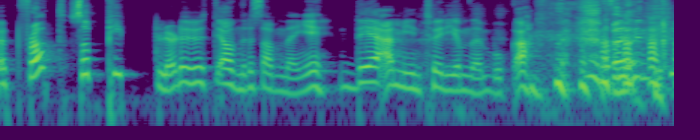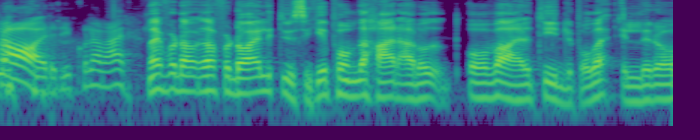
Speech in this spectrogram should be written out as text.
up front, så pipler det ut i andre sammenhenger. Det er min teori om den boka. Altså, Hun klarer ikke å la være. Nei, for da, for da er jeg litt usikker på om det her er å, å være tydelig på det, eller å,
